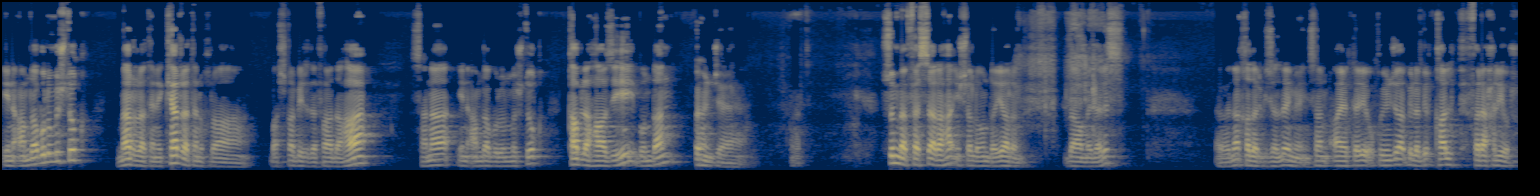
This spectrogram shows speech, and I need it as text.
inamda bulunmuştuk. Merreten, kerreten uhra. Başka bir defa daha sana inamda bulunmuştuk. Kable hazihi bundan önce. Evet. Sümme fessaraha inşallah onu da yarın devam ederiz. Evet, ne kadar güzel değil mi? İnsan ayetleri okuyunca böyle bir kalp ferahlıyor.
